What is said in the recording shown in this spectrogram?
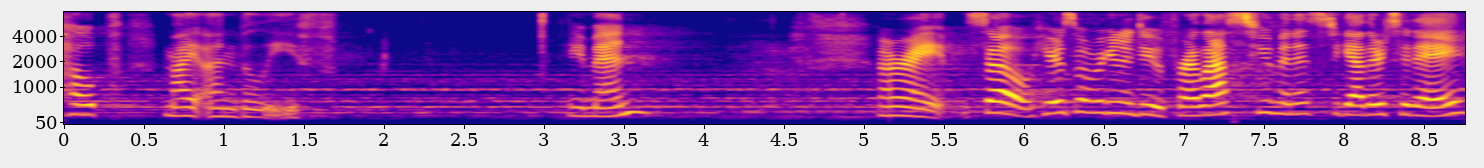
Help my unbelief. Amen. All right, so here's what we're going to do. For our last few minutes together today,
